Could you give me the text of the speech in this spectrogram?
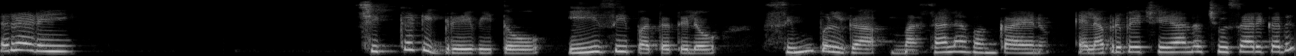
రెడీ! చిక్కటి గ్రేవీతో ఈజీ పద్ధతిలో సింపుల్గా మసాలా వంకాయను ఎలా ప్రిపేర్ చేయాలో చూసారు కదా?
